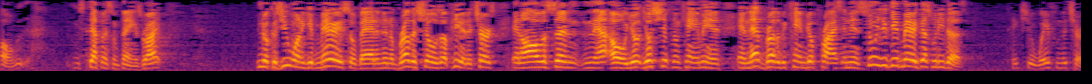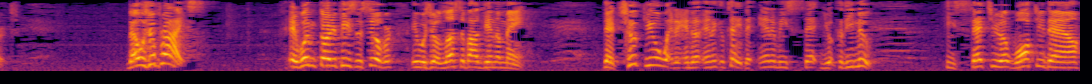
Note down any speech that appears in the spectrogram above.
Oh, you step in some things, right? You know, because you want to get married so bad, and then a brother shows up here at the church, and all of a sudden, now, oh, your, your shipment came in, and that brother became your price, and then soon you get married, guess what he does? Takes you away from the church. That was your price. It wasn't 30 pieces of silver. It was your lust about getting a man. That took you away. And, and I can tell you, the enemy set you up because he knew. He set you up, walked you down,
